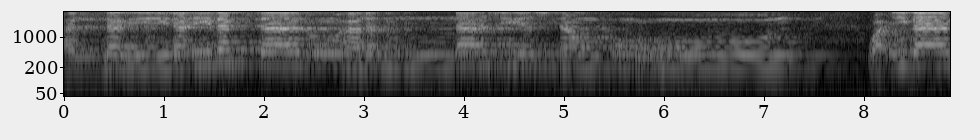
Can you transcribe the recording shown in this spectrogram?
الذين إذا اكتالوا على الناس يستوفون. وإذا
